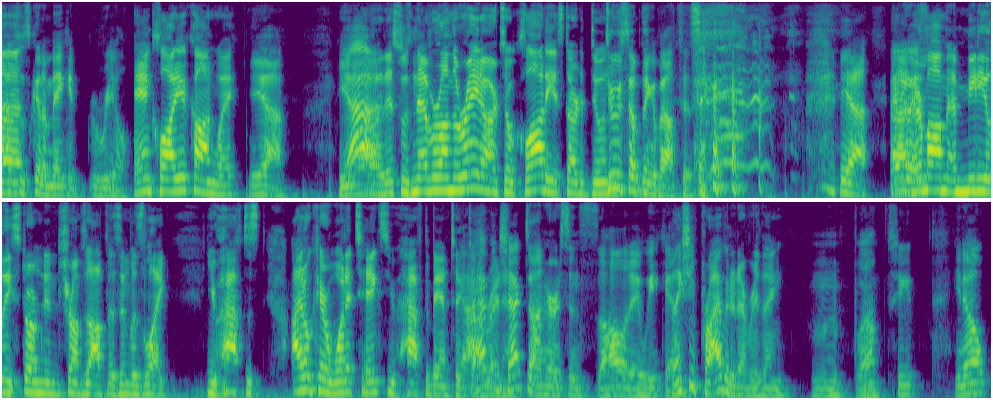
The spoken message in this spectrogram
that's what's going to make it real. And Claudia Conway. Yeah. Yeah, this was never on the radar until Claudia started doing Do this. something about this. Yeah. Uh, Anyways. her mom immediately stormed into Trump's office and was like, "You have to. St- I don't care what it takes. You have to ban TikTok I haven't right now." checked on her since the holiday weekend. I think she privated everything. Hmm, well, hmm. she, you know,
